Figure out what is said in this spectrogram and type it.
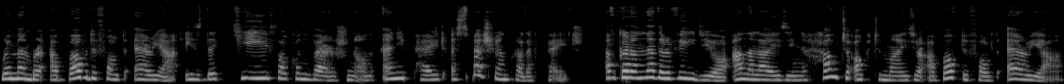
Remember, above fold area is the key for conversion on any page, especially on product page. I've got another video analyzing how to optimize your above fold area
